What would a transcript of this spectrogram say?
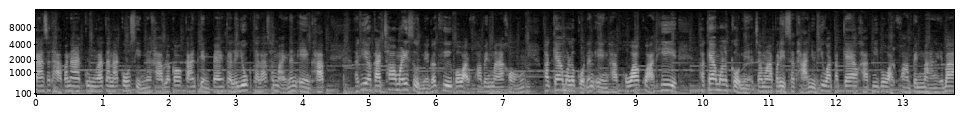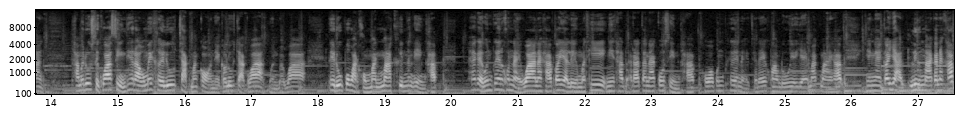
การสถาปนากรุงรัตนโกสินทร์นะครับ แล้วก็การเปลี่ยนแปลงแต่ละยุคแต่ละสมัยนั่นเองครับ และที่ออกัสชอบมากที่สุดเนี่ยก็คือประวัติความเป็นมาของพระแก้วมรกตนั่นเองครับ เพราะว่ากว่าที่พระแก้วมรกตเนี่ยจะมาประดิษฐานอยู่ที่วัดพระแก้วครับ มีประวัติความเป็นมาไงบ้าง ทำให้รู้สึกว่าสิ่งที่เราไม่เคยรู้จักมาก่อนเนี่ยก็รู้จักว่าเหมือนแบบว่าได้รู้ประวัติของมันมากขึ้นนั่นเองครับถ้าเกิดเพื่อนๆ คนไหนว่านะครับก็อย่าลืมมาที่นิทัศรัตนโกสินทร์ครับ เพราะว่าเพื่อนๆเนี่ยจะได้ความรู้เยอะแยะมากมายครับ ยังไงก็อย่าลืมมากันนะครับ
